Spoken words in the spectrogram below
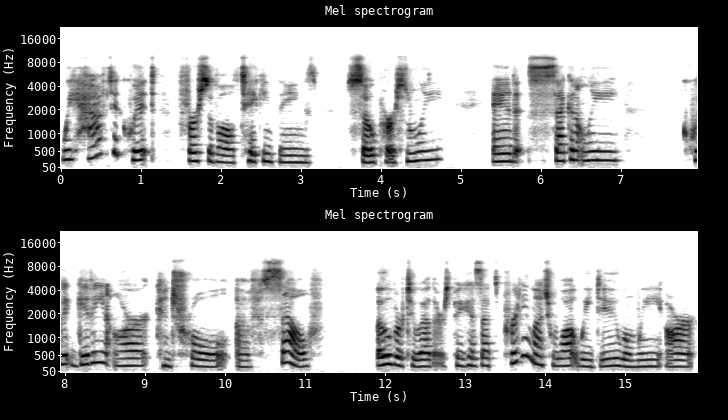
we have to quit, first of all, taking things so personally. And secondly, quit giving our control of self over to others because that's pretty much what we do when we are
